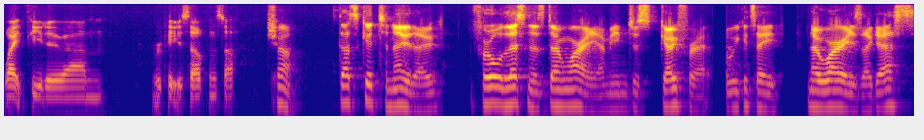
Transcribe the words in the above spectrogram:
wait for you to um, repeat yourself and stuff. Sure. That's good to know, though. For all the listeners, don't worry. I mean, just go for it. We could say no worries, I guess.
